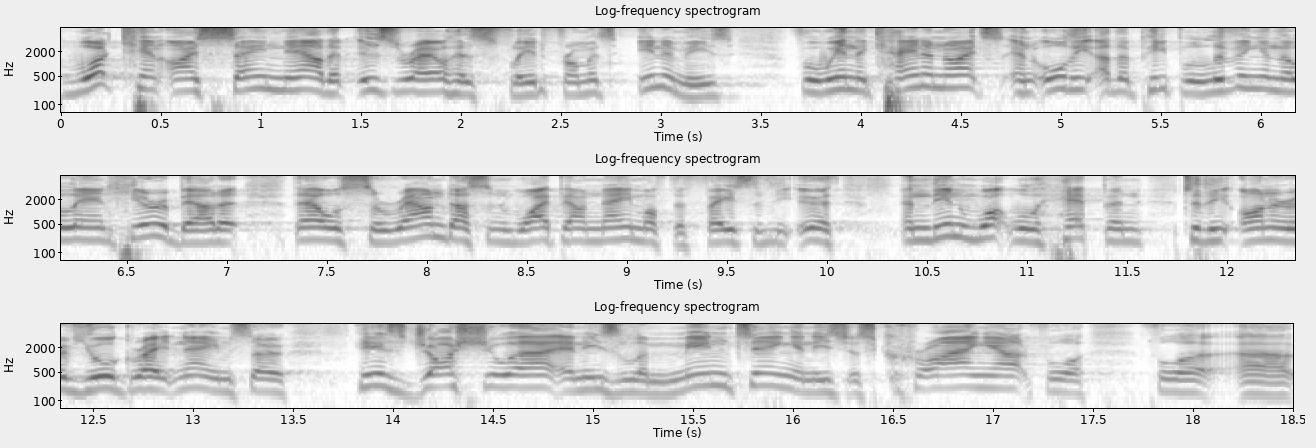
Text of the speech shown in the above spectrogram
what can I say now that Israel has fled from its enemies? For when the Canaanites and all the other people living in the land hear about it, they will surround us and wipe our name off the face of the earth. And then what will happen to the honor of your great name? So here's Joshua, and he's lamenting and he's just crying out for, for, uh,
